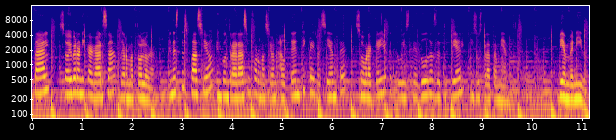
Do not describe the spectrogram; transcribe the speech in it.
tal? Soy Verónica Garza, dermatóloga. En este espacio encontrarás información auténtica y reciente sobre aquello que tuviste dudas de tu piel y sus tratamientos. Bienvenidos.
